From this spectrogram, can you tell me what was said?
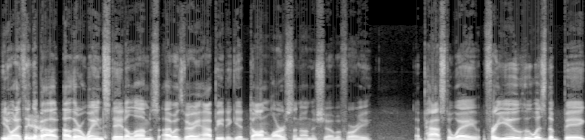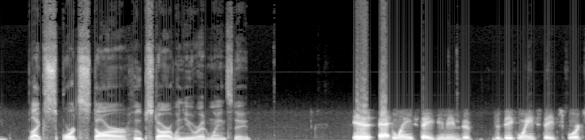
You know, when I think Yeah. about other Wayne State alums, I was very happy to get Don Larson on the show before he uh, passed away. For you, who was the big like sports star, hoop star when you were at Wayne State? In, at Wayne State, you mean the the big Wayne State sports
